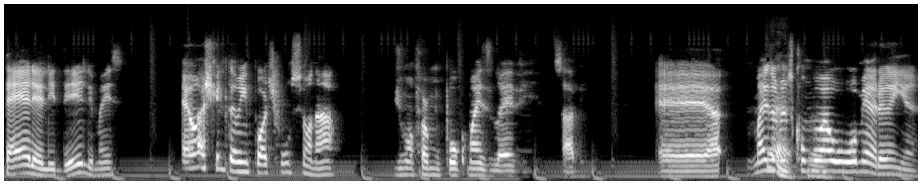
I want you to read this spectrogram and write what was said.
séria ali dele, mas eu acho que ele também pode funcionar de uma forma um pouco mais leve, sabe? É, mais ou É, menos como é. é o Homem-Aranha.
